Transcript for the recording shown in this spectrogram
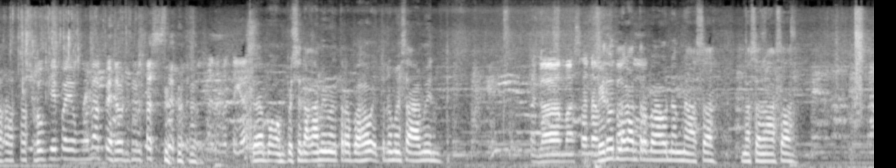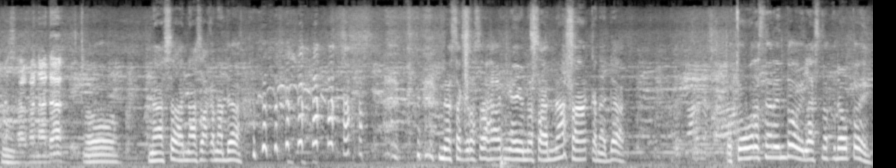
Okay pa yung una pero nung last. ano matigas? Kaya mag-umpisa na kami magtrabaho. Ito naman sa amin. Taga masa na. Bino talaga ang trabaho ng NASA. Nasa NASA. Sa Canada. Oo. NASA, NASA Canada. nasa grasahan ngayon, nasa NASA Canada. 8 oras na rin to eh. Last na daw to eh.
